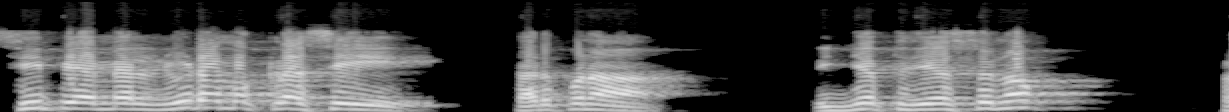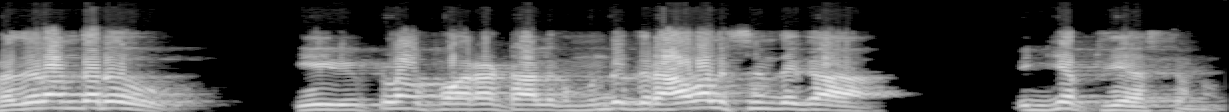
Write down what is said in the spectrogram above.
సిపిఎంఎల్ న్యూ డెమోక్రసీ తరఫున విజ్ఞప్తి చేస్తున్నాం. ప్రజలందరూ ఈ విప్లవ పోరాటాలకు ముందుకు రావాల్సిందిగా విజ్ఞప్తి చేస్తున్నాం.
